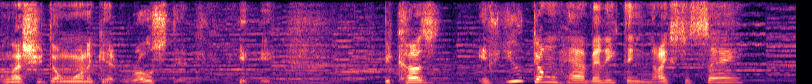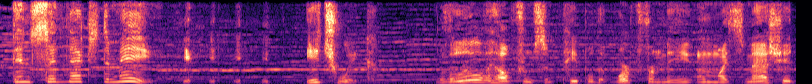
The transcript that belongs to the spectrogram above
Unless you don't want to get roasted. because if you don't have anything nice to say, then sit next to me. Each week, with a little help from some people that work for me on my smash hit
